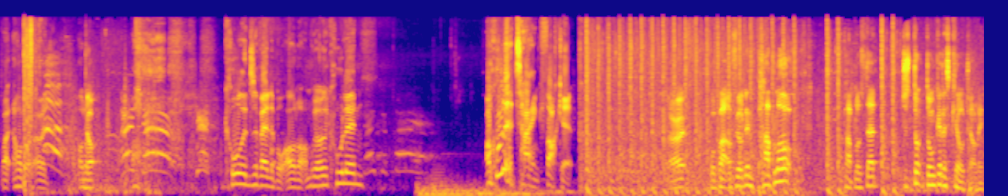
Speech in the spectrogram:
Right, hold on, Owen. Hold No. on. Call-in's available. Hold on, I'm gonna call in. I'll call in a tank, fuck it. Alright, we're battlefielding. Pablo! Pablo's dead. Just don't, don't get us killed, Charlie.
